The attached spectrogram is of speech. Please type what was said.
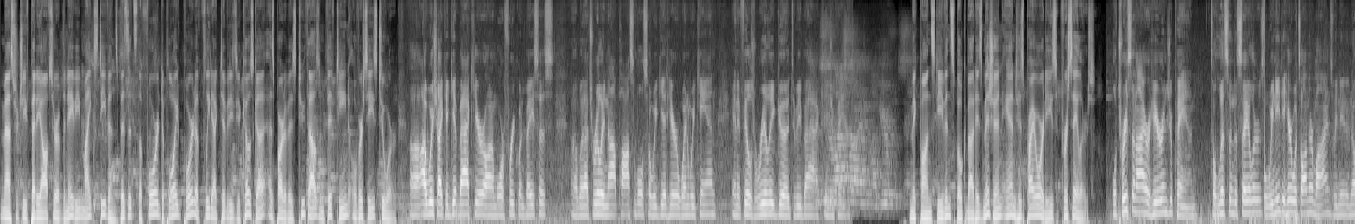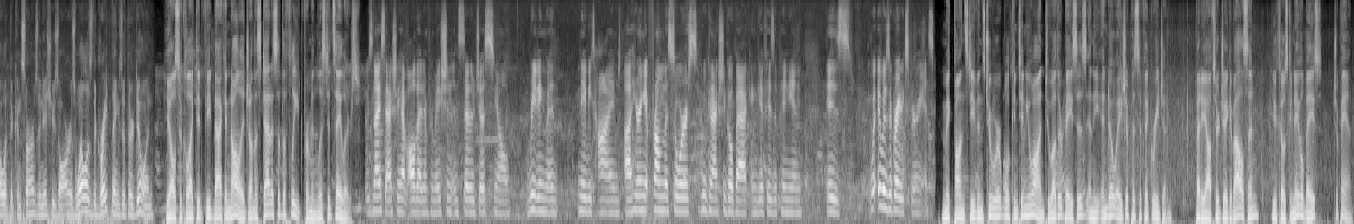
Master Chief Petty Officer of the Navy Mike Stevens visits the forward deployed port of Fleet Activities Yokosuka as part of his 2015 overseas tour. Uh, I wish I could get back here on a more frequent basis, uh, but that's really not possible, so we get here when we can, and it feels really good to be back in Japan. MCPON Stevens spoke about his mission and his priorities for sailors. Well, Teresa and I are here in Japan to listen to sailors. We need to hear what's on their minds. We need to know what the concerns and issues are, as well as the great things that they're doing. He also collected feedback and knowledge on the status of the fleet from enlisted sailors. It was nice to actually have all that information instead of just, you know, reading the Navy Times, uh, hearing it from the source who can actually go back and give his opinion is it was a great experience. MCPON Stevens tour will continue on to other bases in the Indo-Asia Pacific region. Petty Officer Jacob Allison, Yokosuka Naval Base, Japan.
